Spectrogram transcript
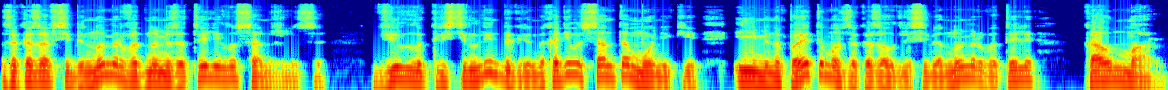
заказав себе номер в одном из отелей Лос-Анджелеса. Вилла Кристин Линдегрен находилась в Санта-Монике, и именно поэтому он заказал для себя номер в отеле «Калмар».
